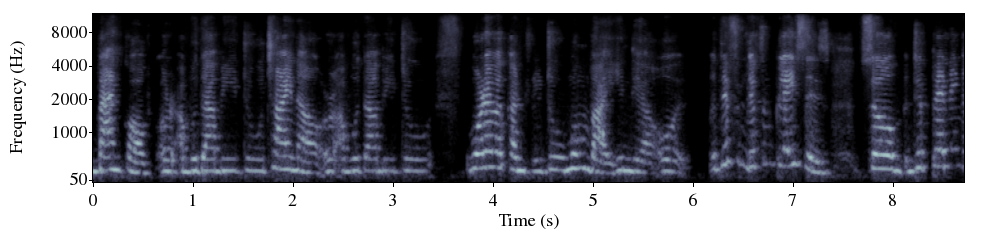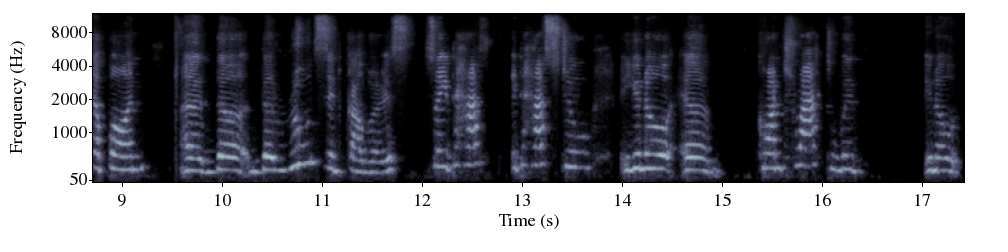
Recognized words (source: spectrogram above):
Bangkok or Abu Dhabi to China or Abu Dhabi to whatever country to Mumbai, India or different different places. So depending upon uh, the the routes it covers, so it has it has to you know uh, contract with you know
